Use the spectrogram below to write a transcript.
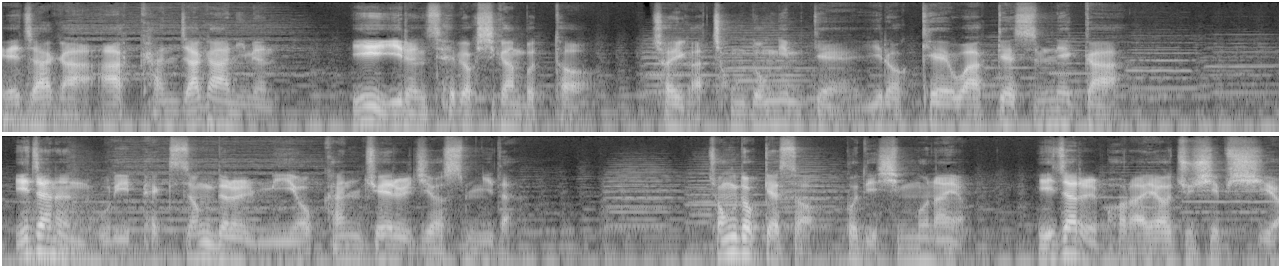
이자가 악한 자가 아니면 이 이른 새벽 시간부터 저희가 총독님께 이렇게 왔겠습니까? 이자는 우리 백성들을 미혹한 죄를 지었습니다. 총독께서 부디 신문하여 이자를 벌하여 주십시오.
